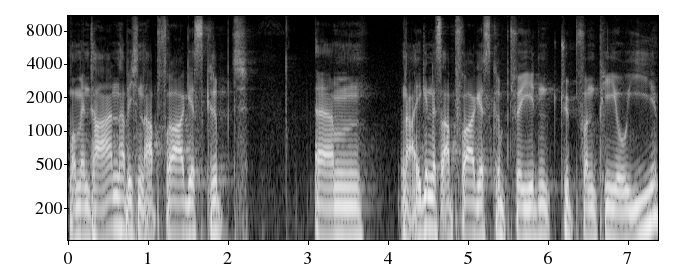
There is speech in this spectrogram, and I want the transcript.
Momentan habe ich ein Abfrageskript, ähm, ein eigenes Abfrageskript für jeden Typ von POI.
